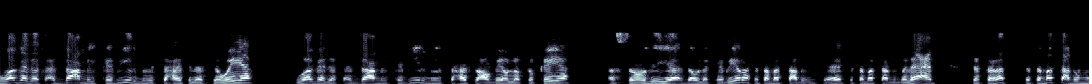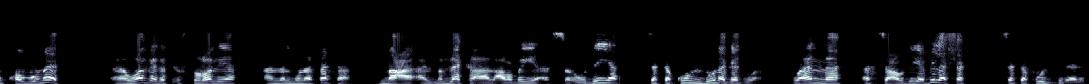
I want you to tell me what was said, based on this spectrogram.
وجدت الدعم الكبير من الاتحادات الآسيوية وجدت الدعم الكبير من الاتحادات العربية والأفريقية. السعودية دولة كبيرة تتمتع بانشاءات تتمتع بملاعب تتمتع بمقومات آه، وجدت استراليا أن المنافسة مع المملكة العربية السعودية ستكون دون جدوى وأن السعودية بلا شك ستفوز بذلك.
